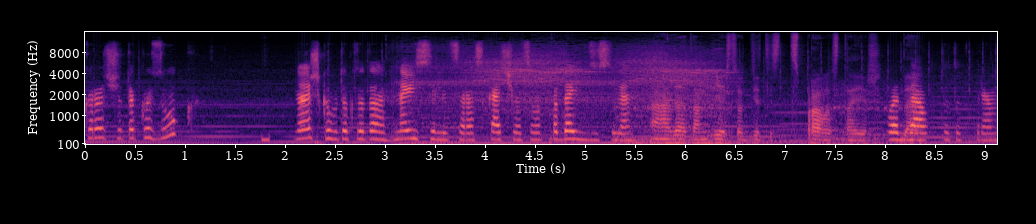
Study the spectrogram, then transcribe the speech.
короче, такой звук. Знаешь, как будто кто-то на виселице раскачивается. Вот подойди сюда. А, да, там есть, вот где ты справа стоишь. Вот, да, вот тут прям.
